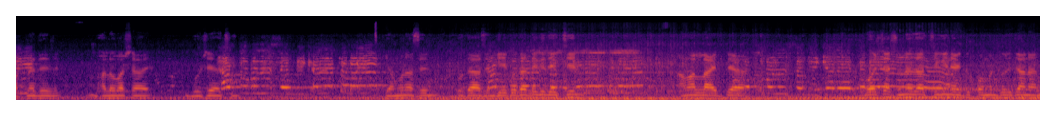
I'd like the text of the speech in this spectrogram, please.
আপনাদের ভালোবাসায় বসে আছি। কেমন আছেন? কোথায় আছেন? কে কোথা থেকে দেখছেন? আমার লাইফটা বয়সটা শোনা যাচ্ছে কিনা একটু কমেন্ট করে জানান।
